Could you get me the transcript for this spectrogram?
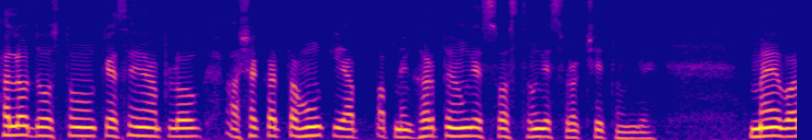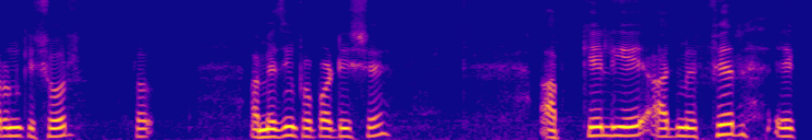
हेलो दोस्तों, कैसे हैं आप लोग? आशा करता हूँ कि आप अपने घर पे होंगे, स्वस्थ होंगे, सुरक्षित होंगे। मैं वरुण किशोर अमेजिंग प्रॉपर्टी से। आपके लिए आज मैं फिर एक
